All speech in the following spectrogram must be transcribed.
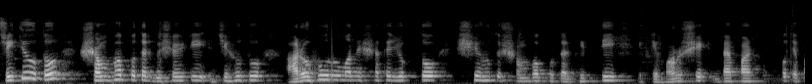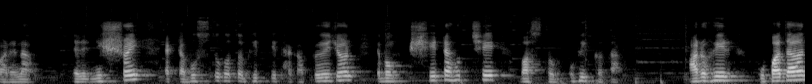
তৃতীয়ত, সম্ভাব্যতার বিষয়টি যেহেতু আরোহ অনুমানের সাথে যুক্ত, সেহেতু সম্ভাব্যতার ভিত্তি একটি মানসিক ব্যাপার হতে পারে না। এর নিশ্চয়ই একটা বস্তুগত ভিত্তি থাকা প্রয়োজন এবং সেটা হচ্ছে বাস্তব অভিজ্ঞতা। আরোহের উপাদান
